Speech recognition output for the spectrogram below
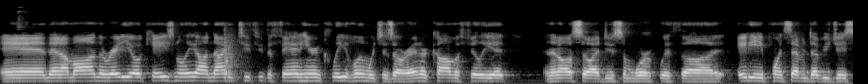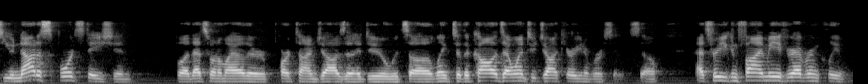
and then I'm on the radio occasionally on 92 through the fan here in Cleveland, which is our Entercom affiliate. And then also I do some work with uh, 88.7 WJCU, not a sports station, but that's one of my other part-time jobs that I do. It's a link to the college I went to, John Carroll University. So that's where you can find me if you're ever in Cleveland.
